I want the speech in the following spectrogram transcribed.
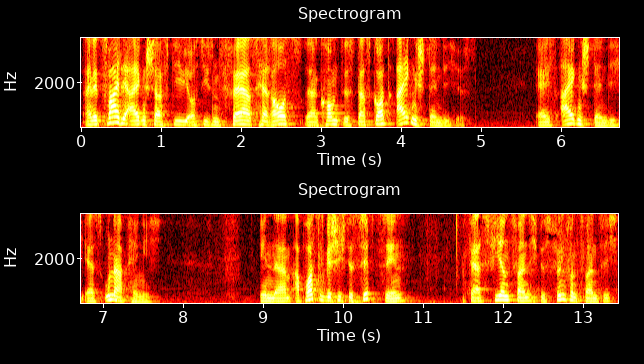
Eine zweite Eigenschaft, die aus diesem Vers herauskommt, ist, dass Gott eigenständig ist. Er ist eigenständig, er ist unabhängig. In ähm, Apostelgeschichte 17, Vers 24 bis 25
